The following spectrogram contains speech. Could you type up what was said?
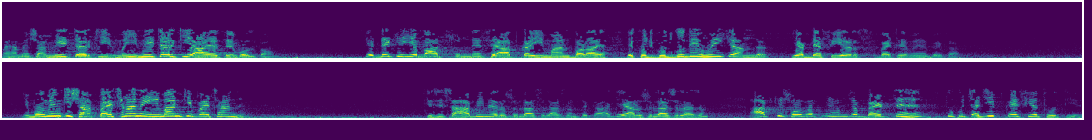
میں ہمیشہ میٹر کی میٹر کی آیتیں بولتا ہوں۔ کہ دیکھیں یہ بات سننے سے آپ کا ایمان بڑھا ہے۔ یہ کچھ گدگدی ہوئی کیا اندر؟ یا ڈیف ایئرس بیٹھے ہوئے ہیں بیکار؟ یہ مومن کی پہچان ہے، ایمان کی پہچان ہے۔ کسی صحابی نے رسول اللہ صلی اللہ علیہ وسلم سے کہا کہ یا رسول اللہ صلی اللہ علیہ وسلم، آپ کی صحبت میں ہم جب بیٹھتے ہیں تو کچھ عجیب کیفیت ہوتی ہے۔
